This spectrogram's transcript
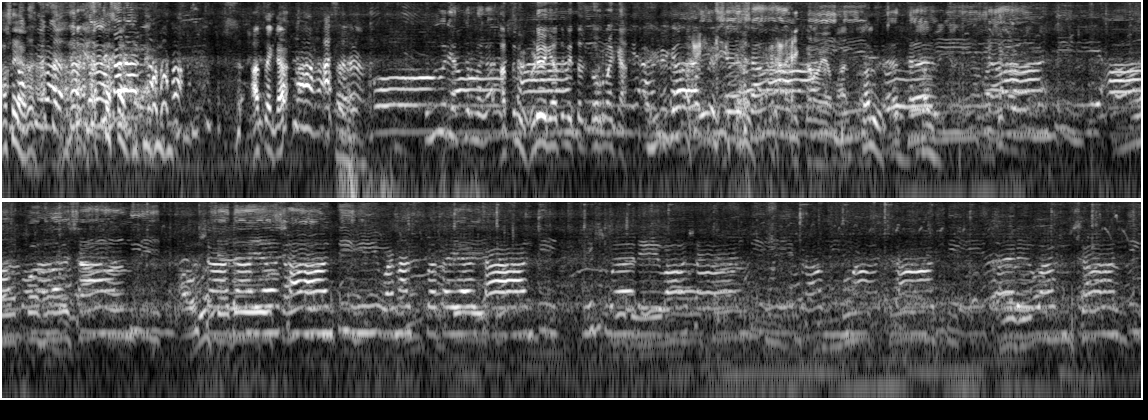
असं आहे असं आहे का? आता तुम्ही व्हिडिओ घ्या तुम्ही तसं करू नका. काय करावं या माणसाला? औषधाय शांती वनस्पतय शांती विश्वदेवा शांती. सर्वं शांती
